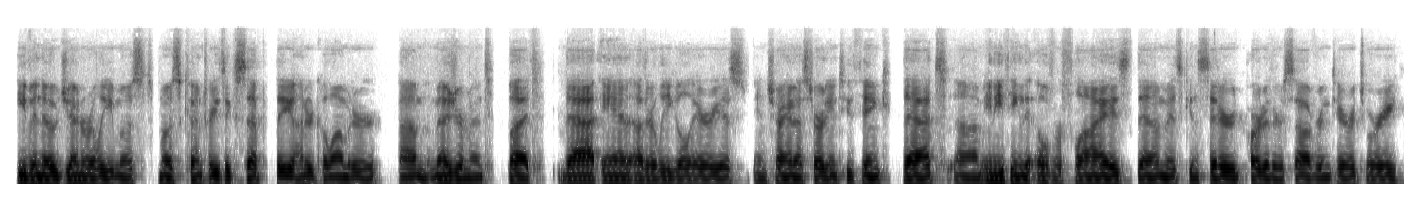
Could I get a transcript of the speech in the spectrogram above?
even though generally most most countries accept the 100 kilometer um, measurement. But that and other legal areas in China starting to think that um, anything that overflies them is considered part of their sovereign territory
